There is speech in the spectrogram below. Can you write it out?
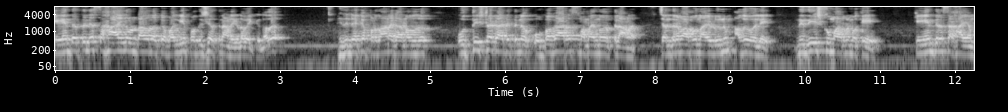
കേന്ദ്രത്തിന്റെ സഹായങ്ങൾ ഉണ്ടാകുന്നതൊക്കെ വലിയ പ്രതിഷേധത്തിനാണ് ഇടവയ്ക്കുന്നത്. ഇതിന്റെയൊക്കെ പ്രധാന കാരണം ഉദ്ദിഷ്ട കാര്യത്തിന് ഉപകാര സ്മരണ എന്ന തരത്തിലാണ് ചന്ദ്രബാബു നായിഡുവിനും അതുപോലെ നിതീഷ് കുമാറിനുമൊക്കെ കേന്ദ്ര സഹായം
